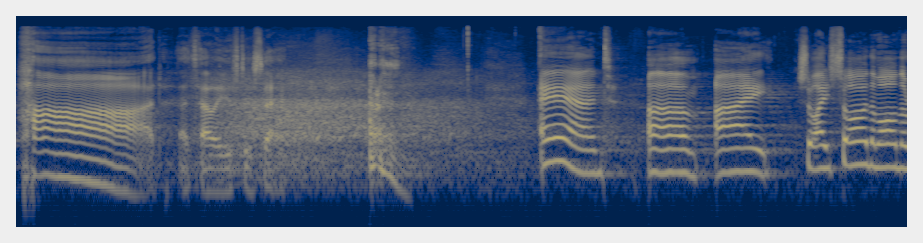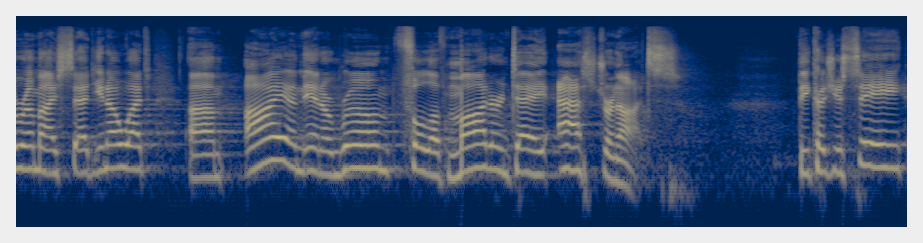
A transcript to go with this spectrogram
hard. That's how he used to say and um, I, so I saw them all in the room. I said, you know what? Um, I am in a room full of modern day astronauts. Because you see,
